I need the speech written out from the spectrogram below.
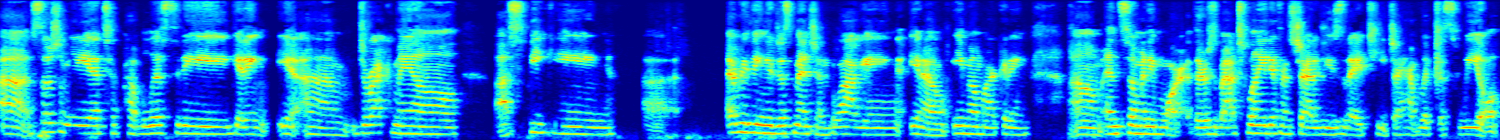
uh, social media to publicity, getting um, direct mail, uh, speaking, uh, everything you just mentioned, blogging, you know, email marketing, um, and so many more. There's about 20 different strategies that I teach. I have like this wheel.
